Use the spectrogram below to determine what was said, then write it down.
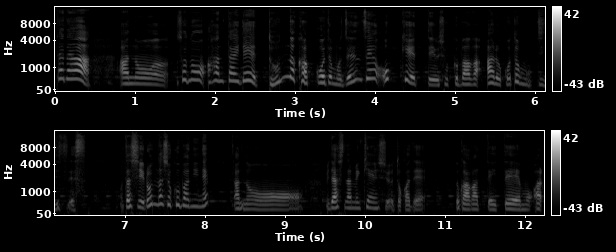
ただあのその反対でどんな格好でも全然 OK っていう職場があることも事実です。私いろんな職場にねあの身だしなみ研修とかで伺っていてもうあ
